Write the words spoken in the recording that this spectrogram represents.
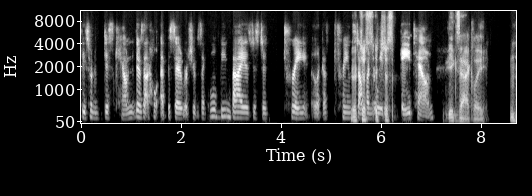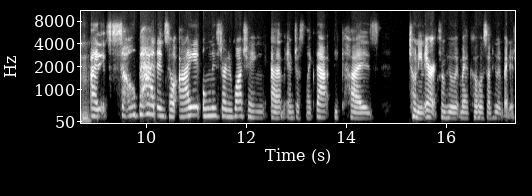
they sort of discounted there's that whole episode where she was like well being bi is just a train like a train It's stop just- on your way it's to just- gay town Exactly. Mhm. and it's so bad and so i only started watching um and just like that because tony and eric from who my co-host on who invited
